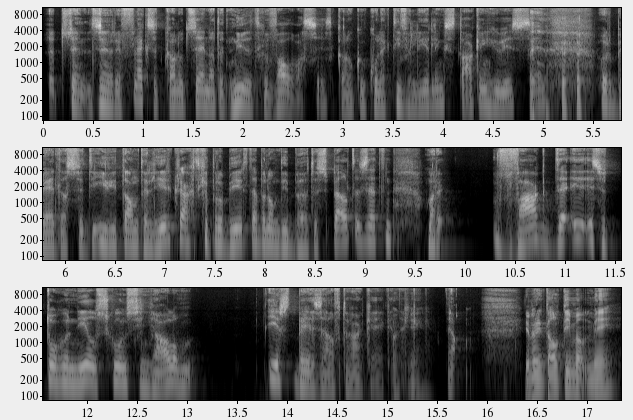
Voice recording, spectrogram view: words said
Het is, een, het is, een, reflex. Het kan ook zijn dat het niet het geval was. Het kan ook een collectieve leerlingstaking geweest zijn, waarbij dat ze die irritante leerkracht geprobeerd hebben om die buitenspel te zetten. Maar vaak is het toch een heel schoon signaal om eerst bij jezelf te gaan kijken. Oké. Ja. Je brengt altijd iemand mee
